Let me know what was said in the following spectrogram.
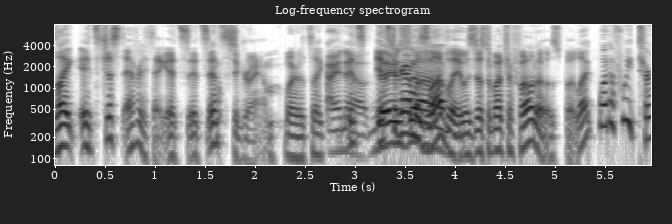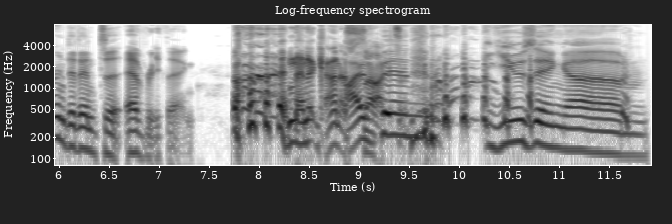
Like it's just everything. It's it's Instagram where it's like I know. Instagram was lovely. It um, was just a bunch of photos, but like, what if we turned it into everything? and then it kind of I've sucked. been using um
